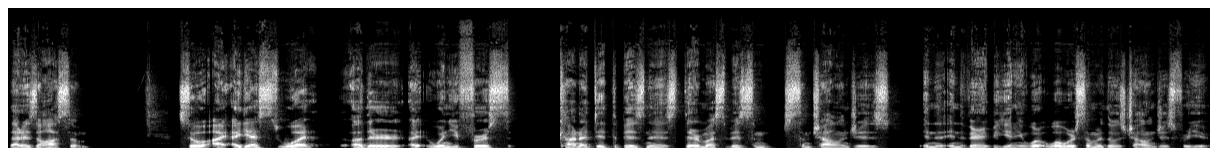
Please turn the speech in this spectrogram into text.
that is awesome. So i, I guess what other uh, when you first kind of did the business there must have been some some challenges in the in the very beginning. What what were some of those challenges for you?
